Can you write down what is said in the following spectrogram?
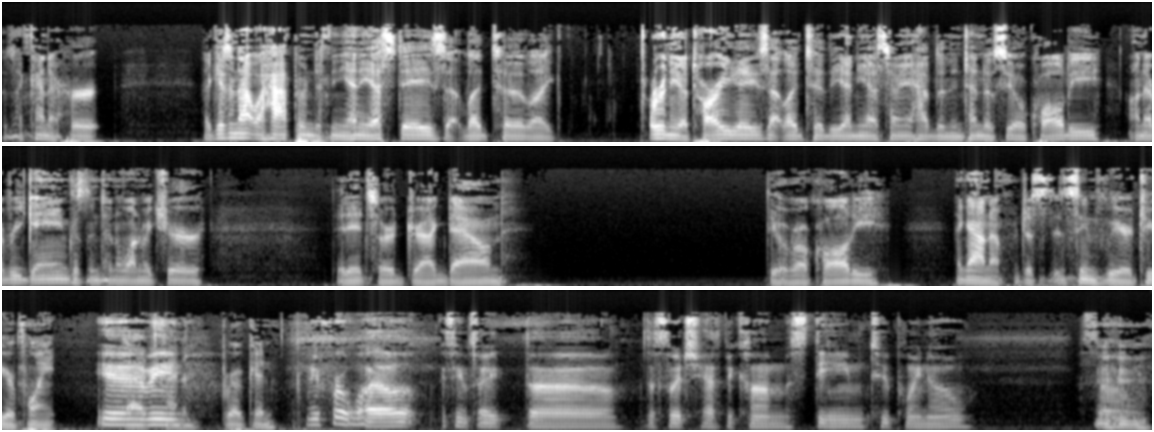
doesn't that kind of hurt? Like, isn't that what happened in the NES days that led to like, or in the Atari days that led to the NES having to have the Nintendo seal quality on every game because Nintendo wanted to make sure they didn't sort of drag down the overall quality. Like, I don't know. It just it seems weird. To your point, Yeah, I mean, kind of broken. I mean, for a while, it seems like the the Switch has become Steam 2.0. So, Mhm.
